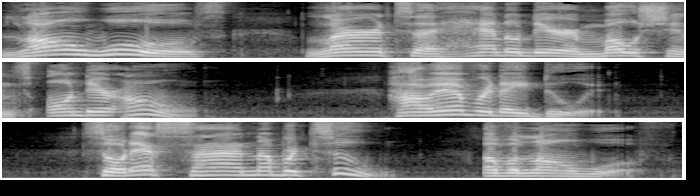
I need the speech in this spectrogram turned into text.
Lone wolves learn to handle their emotions on their own, however they do it. So that's sign number two of a lone wolf.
